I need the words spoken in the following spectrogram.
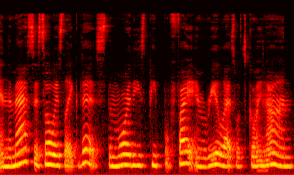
And the mass, it's always like this. The more these people fight and realize what's going on,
